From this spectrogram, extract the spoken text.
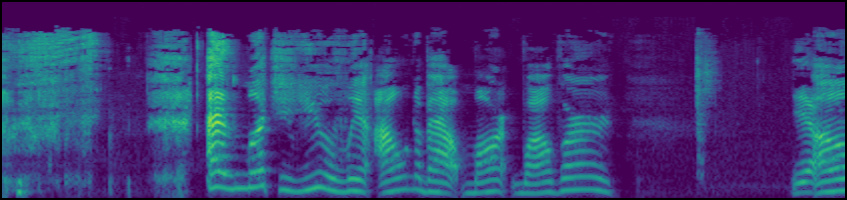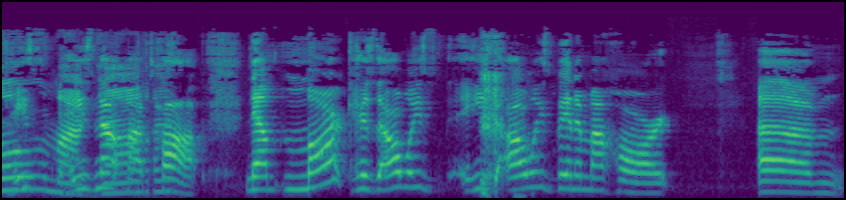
as much as you went on about Mark Wahlberg, Yeah, he's oh my he's not my top. Now Mark has always he's always been in my heart. Um,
